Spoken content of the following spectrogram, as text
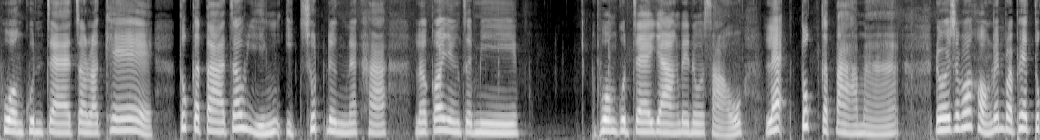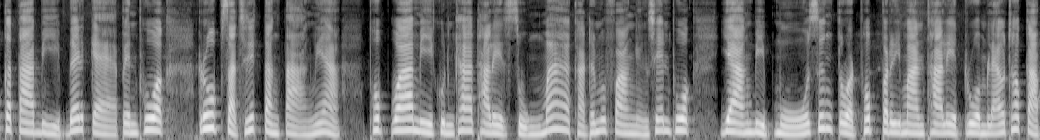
พวงกุญแจจระเข้ ตุ๊กตาเจ้าหญิงอีกชุดหนึ่งนะคะ แล้วก็ยังจะมี พวงกุญแจยางไดโนเสาร์และตุ๊กตาม้า โดยเฉพาะของเล่นประเภทตุ๊กตาบีบได้แก่เป็นพวกรูปสัตว์ชนิดต่างๆ เนี่ยพบว่ามีคุณค่าทาเลตสูงมากค่ะท่านผู้ฟังอย่างเช่นพวกยางบีบหมู ซึ่งตรวจพบปริมาณทาเลตรวมแล้วเท่ากับ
